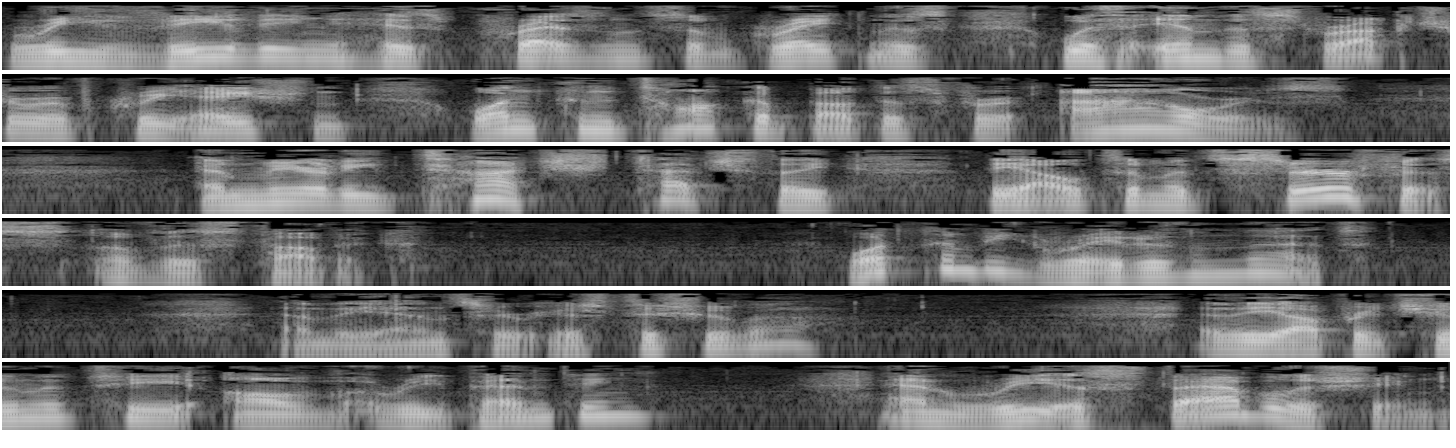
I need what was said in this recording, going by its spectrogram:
revealing His presence of greatness within the structure of creation. One can talk about this for hours and merely touch, touch the, the ultimate surface of this topic. What can be greater than that? And the answer is teshuvah. The opportunity of repenting and reestablishing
